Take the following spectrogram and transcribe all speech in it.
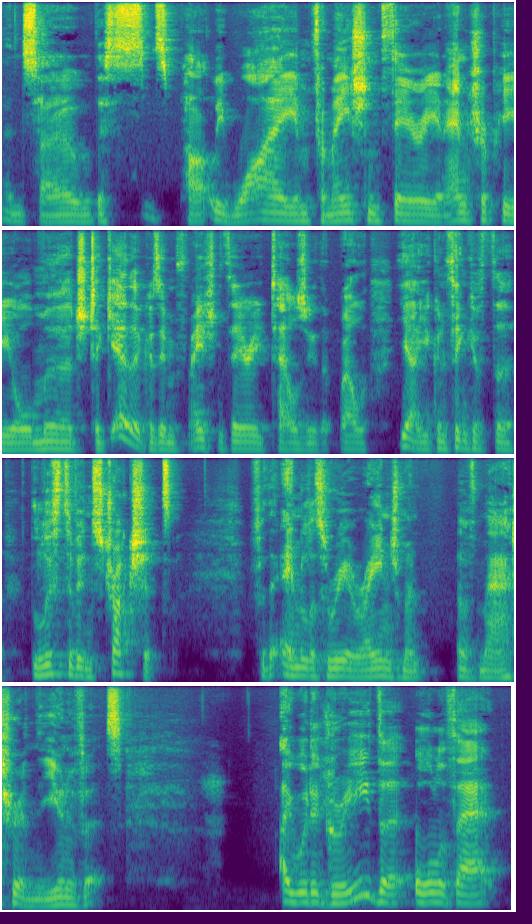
And so this is partly why information theory and entropy all merge together, because information theory tells you that, well, yeah, you can think of the, list of instructions for the endless rearrangement of matter in the universe. I would agree that all of that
